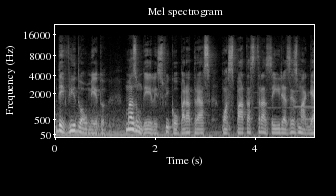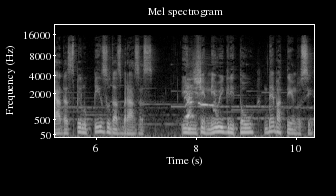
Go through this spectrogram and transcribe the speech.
devido ao medo, mas um deles ficou para trás com as patas traseiras esmagadas pelo peso das brasas. Ele gemeu e gritou, debatendo-se.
